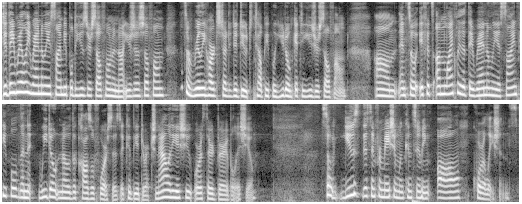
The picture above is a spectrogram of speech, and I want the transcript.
Did they really randomly assign people to use their cell phone and not use their cell phone? That's a really hard study to do to tell people you don't get to use your cell phone. Um, and so, if it's unlikely that they randomly assign people, then it, we don't know the causal forces. It could be a directionality issue or a third variable issue. So use this information when consuming all correlations.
